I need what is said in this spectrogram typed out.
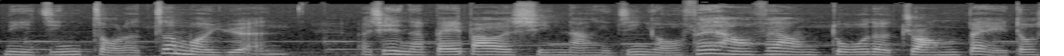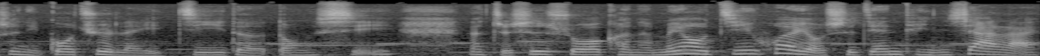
你已经走了这么远。而且你的背包的行囊已经有非常非常多的装备，都是你过去累积的东西。那只是说可能没有机会有时间停下来，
